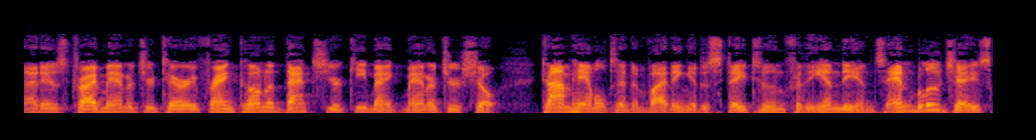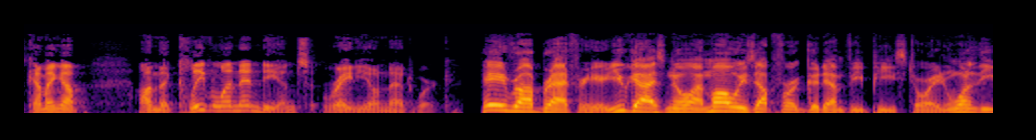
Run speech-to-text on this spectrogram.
That is Tribe Manager Terry Francona. That's your KeyBank Manager Show. Tom Hamilton inviting you to stay tuned for the Indians and Blue Jays coming up on the Cleveland Indians Radio Network. Hey, Rob Bradford here. You guys know I'm always up for a good MVP story, and one of the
